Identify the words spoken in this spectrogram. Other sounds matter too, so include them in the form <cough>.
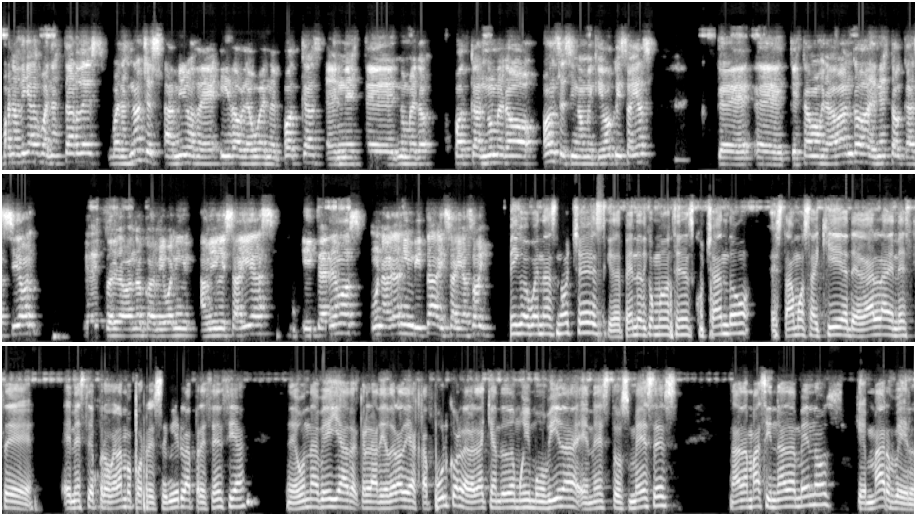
Buenos días, buenas tardes, buenas noches, amigos de IWN podcast, en este número, podcast número 11, si no me equivoco, Isaías, que, eh, que estamos grabando en esta ocasión. Estoy grabando con mi buen amigo Isaías y tenemos una gran invitada, Isaías, hoy. Amigo, buenas noches, que depende de cómo nos estén escuchando. Estamos aquí de gala en este, en este programa por recibir la presencia de una bella gladiadora de Acapulco, la verdad que han andado muy movida en estos meses, nada más y nada menos que Marvel.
